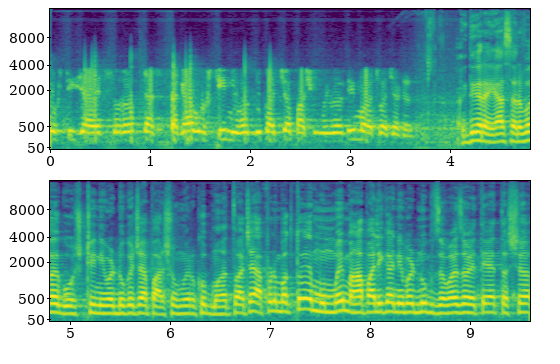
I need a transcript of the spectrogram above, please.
गोष्टी ज्या आहेत स्वरूप त्या सगळ्या गोष्टी निवडणुकांच्या पार्श्वभूमीवरती महत्त्वाच्या ठरतात. अगदी खरं या सर्व गोष्टी निवडणुकीच्या पार्श्वभूमीवर खूप महत्त्वाच्या आहे आपण बघतोय मुंबई महापालिका निवडणूक जवळजवळ येते. तसं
